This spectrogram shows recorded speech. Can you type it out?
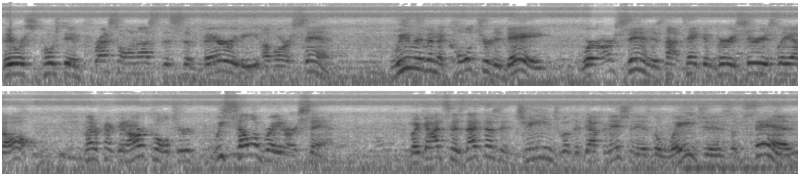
they were supposed to impress on us the severity of our sin. We live in a culture today where our sin is not taken very seriously at all. Matter of fact, in our culture, we celebrate our sin. But God says that doesn't change what the definition is. The wages of sin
